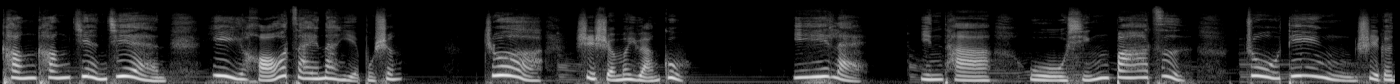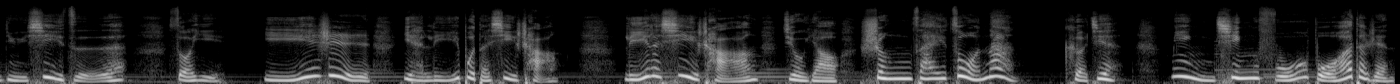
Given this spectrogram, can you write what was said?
康康健健。一毫灾难也不生，这是什么缘故？一来，因他五行八字注定是个女戏子，所以一日也离不得戏场。离了戏场，就要生灾作难。可见命轻福薄的人，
